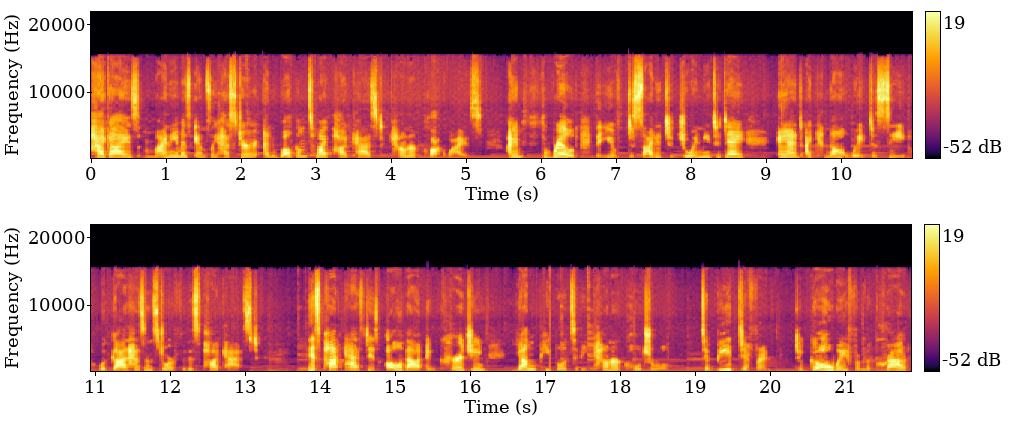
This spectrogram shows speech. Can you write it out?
Hi, guys. My name is Ansley Hester, and welcome to my podcast, Counterclockwise. I am thrilled that you've decided to join me today, and I cannot wait to see what God has in store for this podcast. This podcast is all about encouraging young people to be countercultural, to be different, to go away from the crowd,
